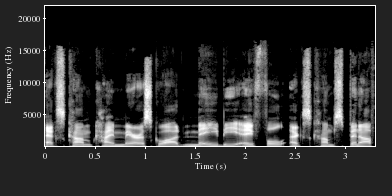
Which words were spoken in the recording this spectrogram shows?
XCOM Chimera Squad may be a full XCOM spinoff,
